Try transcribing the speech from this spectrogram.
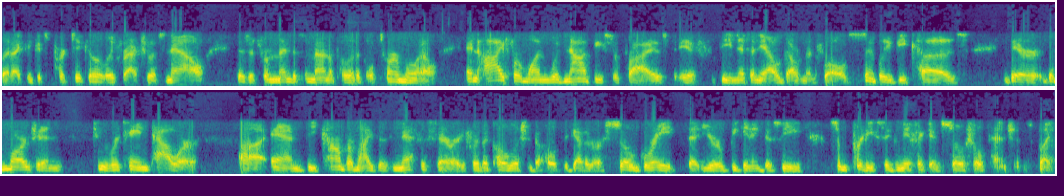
but I think it's particularly fractious now. There's a tremendous amount of political turmoil, and I, for one, would not be surprised if the Netanyahu government falls, simply because there the margin to retain power uh, and the compromises necessary for the coalition to hold together are so great that you're beginning to see some pretty significant social tensions. But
